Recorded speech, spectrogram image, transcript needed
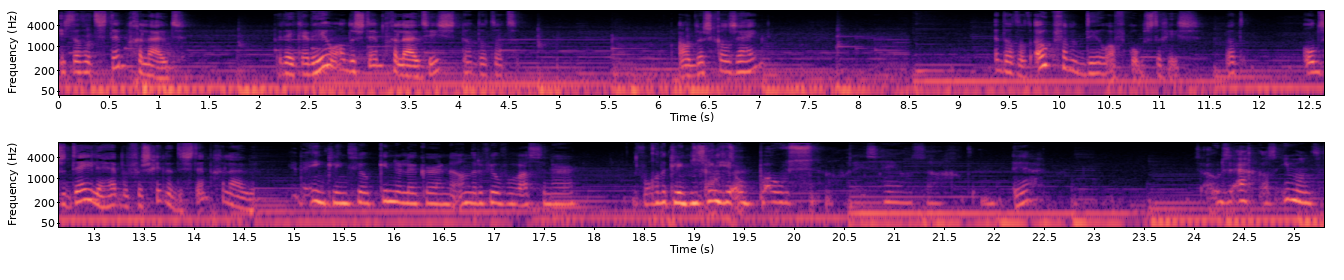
is dat het stemgeluid, ik een heel ander stemgeluid is dan dat dat anders kan zijn. En dat dat ook van een deel afkomstig is. Want onze delen hebben verschillende stemgeluiden. Ja, De een klinkt veel kinderlijker en de andere veel volwassener. De volgende klinkt misschien Zachter. heel boos. En de andere is heel zacht. En Ja, Zo, dus eigenlijk als iemand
